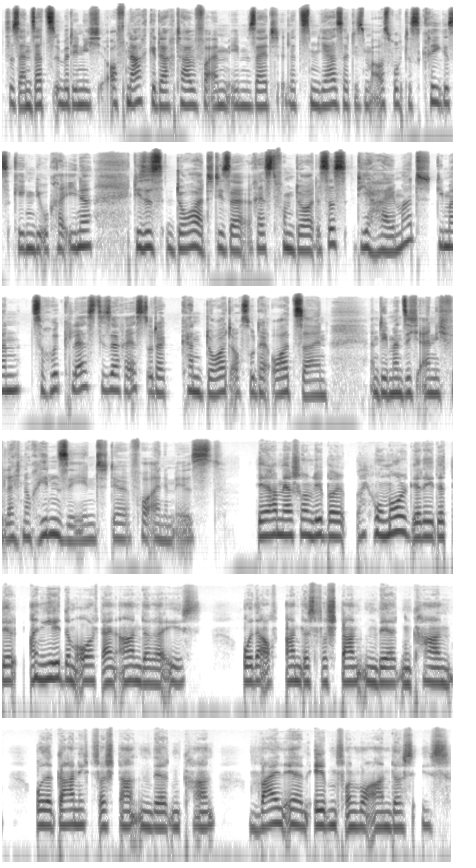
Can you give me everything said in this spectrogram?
Das ist ein Satz, über den ich oft nachgedacht habe, vor allem eben seit letztem Jahr, seit diesem Ausbruch des Krieges gegen die Ukraine. Dieses dort, dieser Rest vom dort, ist das die Heimat, die man zurücklässt, dieser Rest, oder kann dort auch so der Ort sein, an dem man sich eigentlich vielleicht noch hinsehnt, der vor einem ist? Wir haben ja schon über Humor geredet, der an jedem Ort ein anderer ist oder auch anders verstanden werden kann oder gar nicht verstanden werden kann weil er eben von woanders ist.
